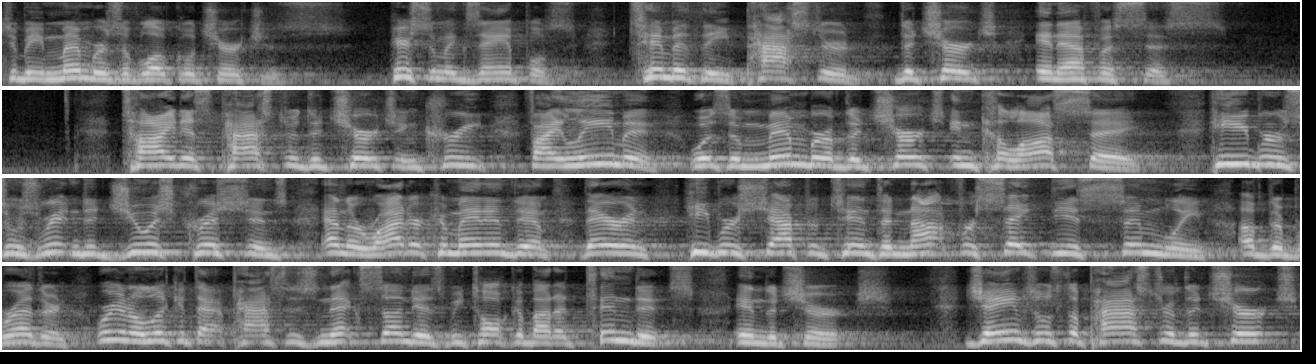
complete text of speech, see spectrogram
to be members of local churches. Here's some examples Timothy pastored the church in Ephesus. Titus pastored the church in Crete. Philemon was a member of the church in Colossae. Hebrews was written to Jewish Christians, and the writer commanded them there in Hebrews chapter 10 to not forsake the assembling of the brethren. We're going to look at that passage next Sunday as we talk about attendance in the church. James was the pastor of the church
